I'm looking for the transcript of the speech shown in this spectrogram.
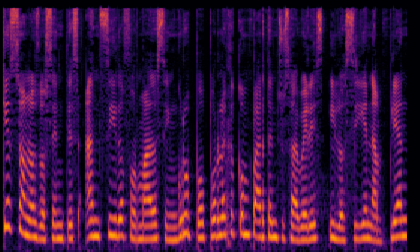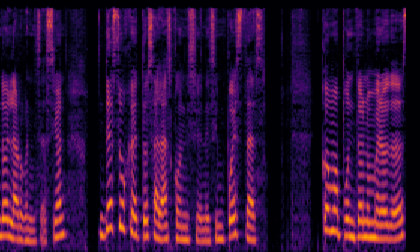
que son los docentes han sido formados en grupo por lo que comparten sus saberes y los siguen ampliando en la organización de sujetos a las condiciones impuestas. Como punto número dos,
